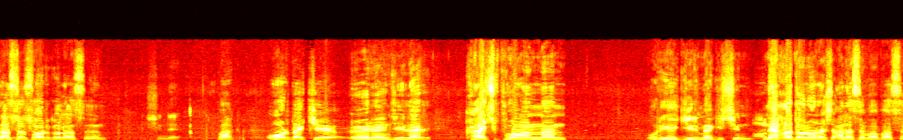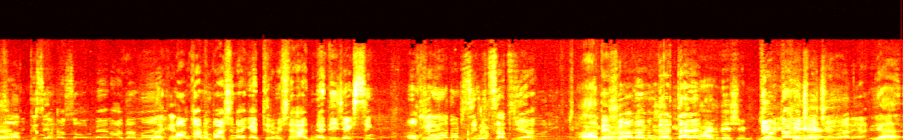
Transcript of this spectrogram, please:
nasıl sorgulasın? Şimdi Bak oradaki öğrenciler kaç puanla oraya girmek için ne kadar uğraştı anası babası. Çok güzel. Anası olmayan adamı Bakın. bankanın başına getirmişler. Hadi ne diyeceksin? Okuyan Şimdi- adam simit satıyor. abim Şu adamın dört tane Kardeşim dört tane Türkiye çocuğu var ya. ya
